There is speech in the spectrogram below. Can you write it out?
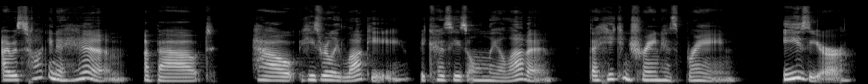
I was talking to him about how he's really lucky because he's only 11 that he can train his brain easier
